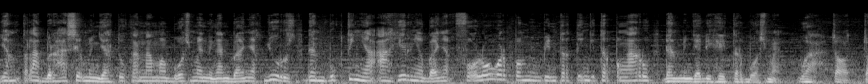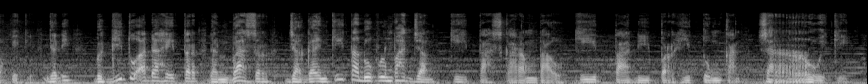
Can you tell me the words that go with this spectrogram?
yang telah berhasil menjatuhkan nama Bosman dengan banyak jurus dan bukti Akhirnya, banyak follower pemimpin tertinggi terpengaruh dan menjadi hater bosman. Wah, cocok Iki. Jadi, begitu ada hater dan buzzer jagain kita 24 jam, kita sekarang tahu kita diperhitungkan. Seru Iki.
